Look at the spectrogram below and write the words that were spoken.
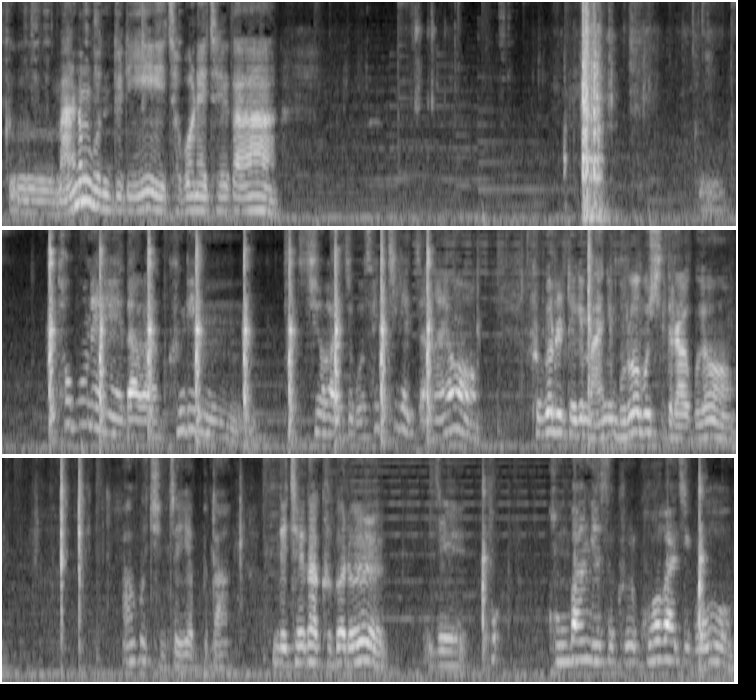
그 많은 분들이 저번에 제가 터분에다가 그림 붙여가지고 색칠했잖아요. 그거를 되게 많이 물어보시더라고요. 아이고 진짜 예쁘다. 근데 제가 그거를 이제 고, 공방에서 그걸 구워가지고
